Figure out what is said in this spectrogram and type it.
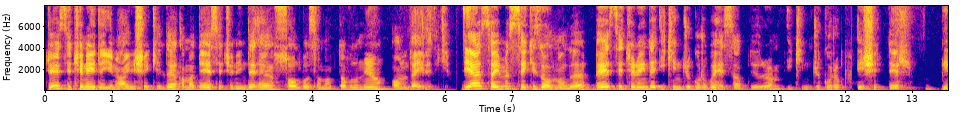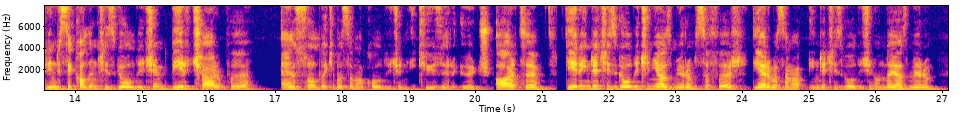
C seçeneği de yine aynı şekilde ama D seçeneğinde en sol basamakta bulunuyor. Onu da eledik. Diğer sayımız 8 olmalı. B seçeneğinde ikinci grubu hesaplıyorum. İkinci grup eşittir. Birincisi kalın çizgi olduğu için 1 çarpı en soldaki basamak olduğu için 2 üzeri 3 artı diğeri ince çizgi olduğu için yazmıyorum 0. Diğer basamak ince çizgi olduğu için onu da yazmıyorum.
